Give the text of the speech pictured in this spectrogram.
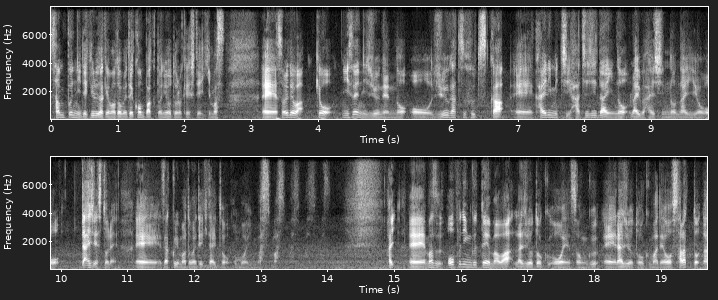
3分にできるだけまとめてコンパクトにお届けしていきます。えー、それでは今日2020年の10月2日、えー、帰り道8時台のライブ配信の内容をダイジェストで、えー、ざっくりまとめていきたいと思います。ますますますはい、えー、まずオープニングテーマはラジオトーク応援ソング、えー、ラジオトークまでをさらっと流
